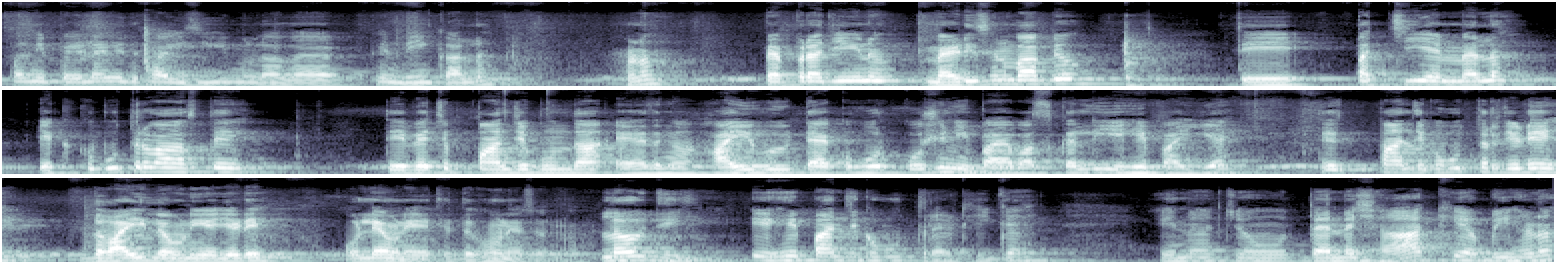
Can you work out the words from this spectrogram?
ਪਤਾ ਨਹੀਂ ਪਹਿਲਾਂ ਵੀ ਦਿਖਾਈ ਸੀ ਮੈਨੂੰ ਲੱਗਦਾ ਕਿ ਨਹੀਂ ਕੱਲ ਹਨਾ? ਪੈਪਰਾਜੀਨ ਮੈਡੀਸਨ ਬਾਬਿਓ ਤੇ 25 ml ਇੱਕ ਕਬੂਤਰ ਵਾਸਤੇ ਤੇ ਵਿੱਚ ਪੰਜ ਬੂੰਦਾਂ ਐਦੀਆਂ। ਹਾਈ ਹੋਈ ਟੈਕ ਹੋਰ ਕੁਝ ਨਹੀਂ ਪਾਇਆ, ਬਸ ਕੱਲੀ ਇਹ ਪਾਈ ਹੈ। ਤੇ ਪੰਜ ਕਬੂਤਰ ਜਿਹੜੇ ਦਵਾਈ ਲਾਉਣੀ ਹੈ ਜਿਹੜੇ, ਉਹ ਲਿਆਉਣੇ ਇੱਥੇ, ਦਿਖਾਉਣੇ ਤੁਹਾਨੂੰ। ਲਓ ਜੀ, ਇਹ ਪੰਜ ਕਬੂਤਰ ਹੈ, ਠੀਕ ਹੈ। ਇਹਨਾਂ ਚੋਂ ਤਿੰਨ ਸ਼ਾਖੇ ਆ ਬਈ, ਹਨਾ?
